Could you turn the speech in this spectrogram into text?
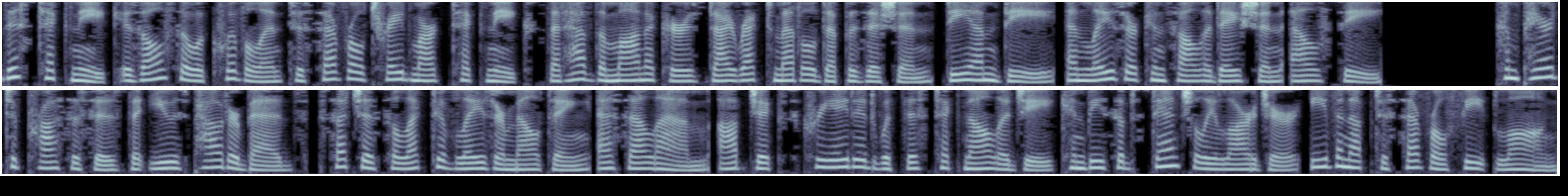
This technique is also equivalent to several trademark techniques that have the monikers direct metal deposition (DMD) and laser consolidation (LC). Compared to processes that use powder beds, such as selective laser melting SLM, objects created with this technology can be substantially larger, even up to several feet long.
